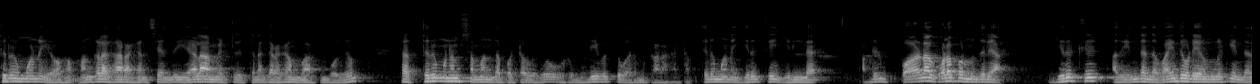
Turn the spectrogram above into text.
திருமண யோகம். மங்களகாரகன் சேர்ந்து ஏழாம் எட்டில் இத்தனை கிரகம் பார்க்கும்போது சார் திருமணம் சம்மந்தப்பட்ட ஒரு முடிவுக்கு வரும் காலகட்டம். திருமணம் இருக்குது இல்லை. அப்படின்னு பல குழப்பம் இல்லையா? இருக்குது அது இந்தந்த வயதுடையவங்களுக்கு இந்த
